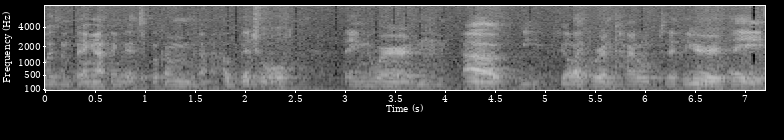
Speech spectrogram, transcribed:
pleasing thing. I think it's become a habitual thing where uh, we feel like we're entitled to hear, "Hey,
